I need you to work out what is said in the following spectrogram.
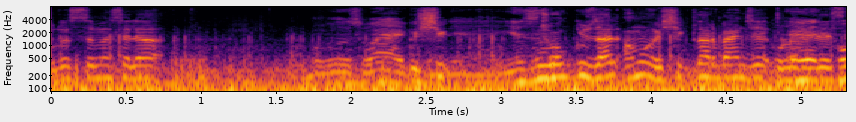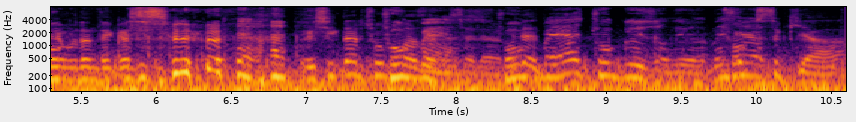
Burası mesela Burası bayağı güzel Işık ya. Yazın çok güzel ama ışıklar bence Ulan Evet, Belediyesi'ne çok- buradan tekrar söylüyorum. Işıklar çok, çok, fazla beyaz. mesela. Çok Bir de beyaz, çok göz alıyor. Mesela, çok sık ya.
